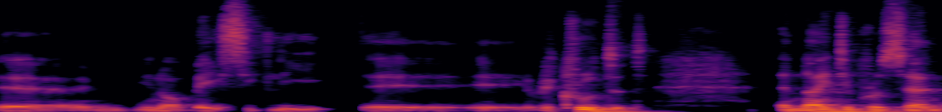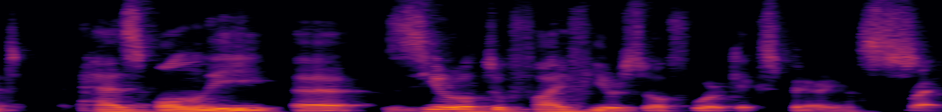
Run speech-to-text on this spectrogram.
uh, you know, basically uh, uh recruited, and ninety percent has only uh, zero to five years of work experience. Right.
